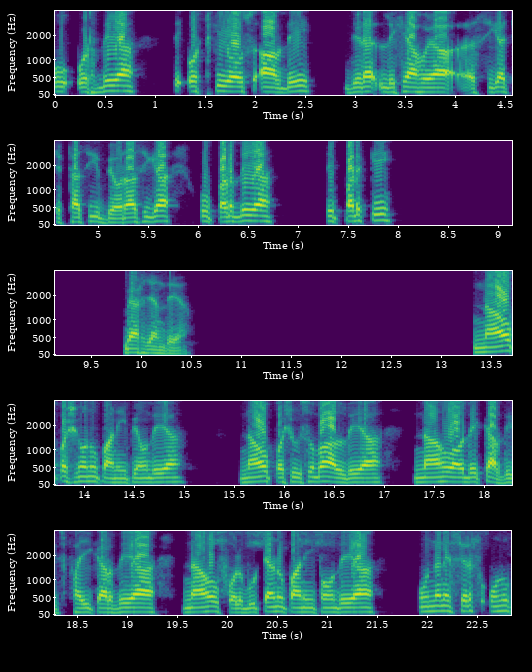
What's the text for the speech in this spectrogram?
ਉਹ ਉੱਠਦੇ ਆ ਤੇ ਉੱਠ ਕੇ ਉਸ ਆਪਦੇ ਜਿਹੜਾ ਲਿਖਿਆ ਹੋਇਆ ਸੀਗਾ, ਚਿੱਠਾ ਸੀ ਬਿਉਰਾ ਸੀਗਾ, ਉਹ ਪੜ੍ਹਦੇ ਆ ਤੇ ਪੜ੍ਹ ਕੇ ਬੈਠ ਜਾਂਦੇ ਆ। ਨਾ ਉਹ ਪਸ਼ੂਆਂ ਨੂੰ ਪਾਣੀ ਪਿਆਉਂਦੇ ਆ, ਨਾ ਉਹ ਪਸ਼ੂ ਸੰਭਾਲਦੇ ਆ, ਨਾ ਉਹ ਆਪਦੇ ਘਰ ਦੀ ਸਫ਼ਾਈ ਕਰਦੇ ਆ, ਨਾ ਉਹ ਫੁੱਲ ਬੂਟਿਆਂ ਨੂੰ ਪਾਣੀ ਪਾਉਂਦੇ ਆ। ਉਹਨਾਂ ਨੇ ਸਿਰਫ ਉਹਨੂੰ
